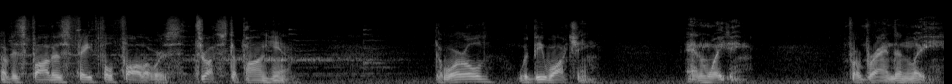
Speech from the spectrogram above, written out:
of his father's faithful followers thrust upon him. The world would be watching and waiting for Brandon Lee.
